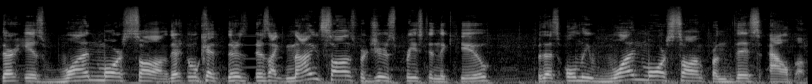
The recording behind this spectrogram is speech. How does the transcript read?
There is one more song. There, okay, there's there's like nine songs for Judas Priest in the queue, but there's only one more song from this album.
